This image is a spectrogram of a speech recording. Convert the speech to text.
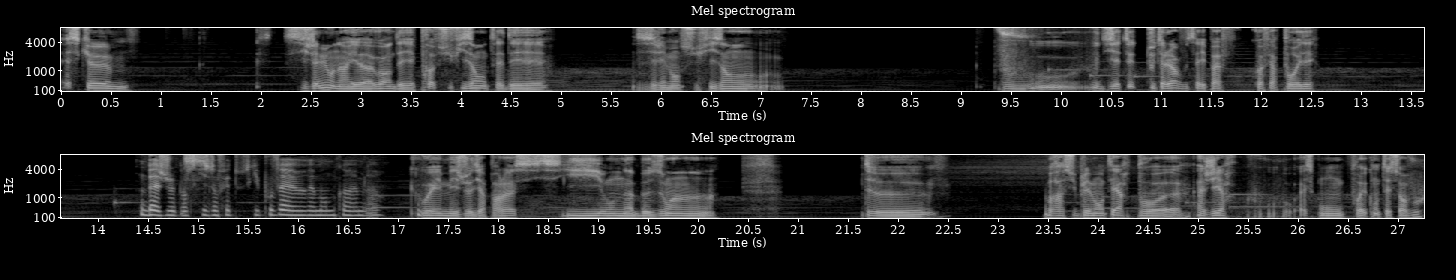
Est-ce que si jamais on arrive à avoir des preuves suffisantes et des, éléments suffisants, vous, vous disiez tout à l'heure, vous savez pas quoi faire pour aider. Bah, je pense qu'ils ont fait tout ce qu'ils pouvaient, Raymond, quand même, là. Oui, mais je veux dire par là, si on a besoin de bras supplémentaires pour euh, agir, est-ce qu'on pourrait compter sur vous?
